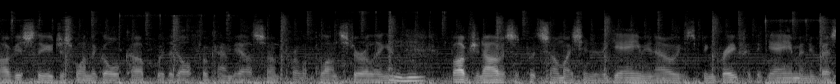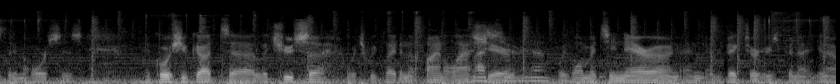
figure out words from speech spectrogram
obviously, who just won the Gold Cup with Adolfo Cambiaso and Pallone Sterling, and mm-hmm. Bob Jornayvaz has put so much into the game. You know, he's been great for the game and invested in the horses. Of course, you've got uh, Lechusa, which we played in the final last, last year, year yeah. with Juan Nero and, and, and, Victor, who's been a, you know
